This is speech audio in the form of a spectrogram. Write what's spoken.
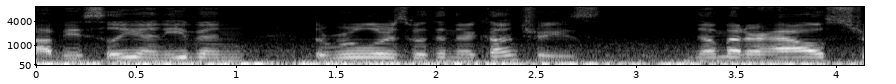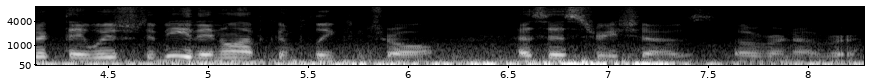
obviously, and even the rulers within their countries, no matter how strict they wish to be, they don't have complete control, as history shows over and over.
